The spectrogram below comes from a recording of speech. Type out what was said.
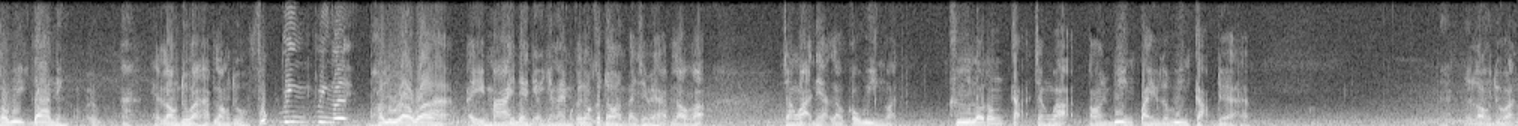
ต้องวิ่งอีกด้านหนึ่งเอออะเดี๋ยวลองดูอะครับ ลองดูฟุบวิ่งวิ่งเลย พอรู้แล้วว่าไอ้ไม้เนี่ยเดี๋ยวยังไงมันก็ต้องกระดอนไปใช่ไหมครับ เราก็จังหวะเนี่ยเราก็วิ่งก่อน คือเราต้องกะจังหวะตอนวิ่งไปแล้ววิ่งกลับด้วยครับ เดี๋ยวลองดูก่อน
